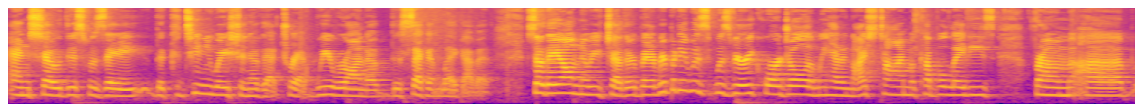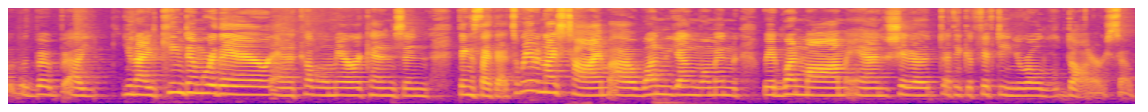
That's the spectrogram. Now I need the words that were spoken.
and so this was a the continuation of that trip. We were on a, the second leg of it, so they all knew each other, but everybody was was very cordial, and we had a nice time. A couple ladies from. Uh, uh, United Kingdom were there and a couple Americans and things like that. So we had a nice time. Uh, one young woman, we had one mom and she had a, I think a 15 year old daughter. So,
